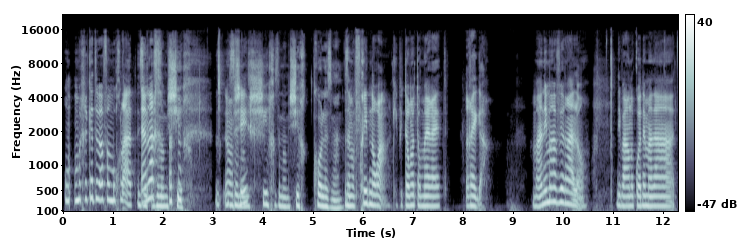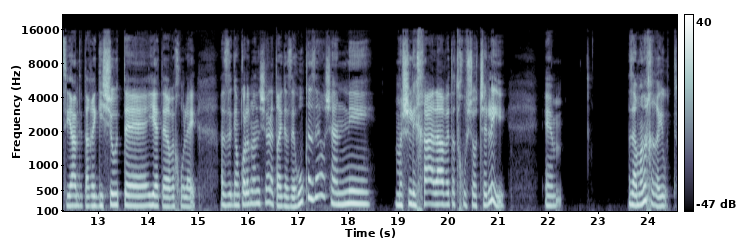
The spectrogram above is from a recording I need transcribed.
הוא, הוא מחכה את זה באופן מוחלט. זה, אין לך... זה ממשיך. זה ממשיך? זה ממשיך, זה ממשיך כל הזמן. זה מפחיד נורא, כי פתאום את אומרת, רגע, מה אני מעבירה לו? דיברנו קודם על ה... ציינת את הרגישות אה, יתר וכולי. אז גם כל הזמן אני שואלת, רגע, זה הוא כזה או שאני משליכה עליו את התחושות שלי? זה המון אחריות.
